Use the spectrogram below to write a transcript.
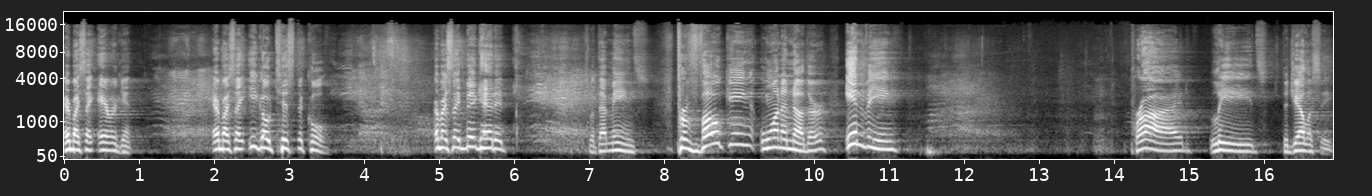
Everybody say arrogant. arrogant. Everybody say egotistical. egotistical. Everybody say big headed. That's what that means. Provoking one another, envying. One another. Pride leads to jealousy.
